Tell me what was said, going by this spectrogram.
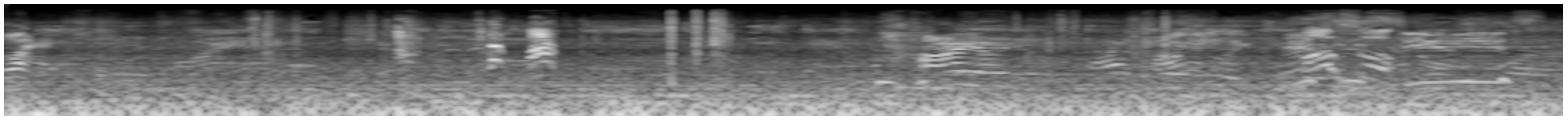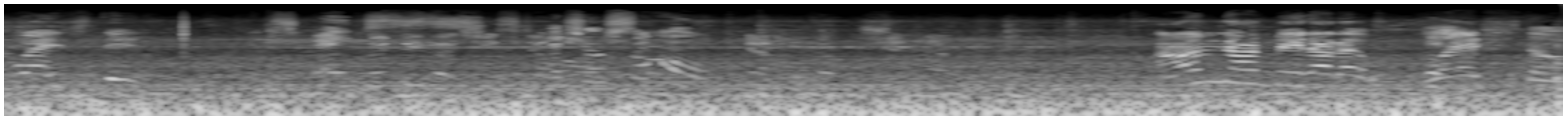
black. Ugly? Wasted. It's your soul. I'm not made out of flesh though.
